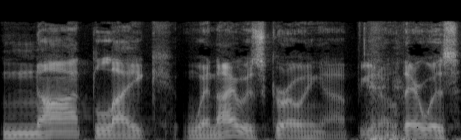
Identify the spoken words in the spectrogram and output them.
not like when I was growing up. You know, there was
